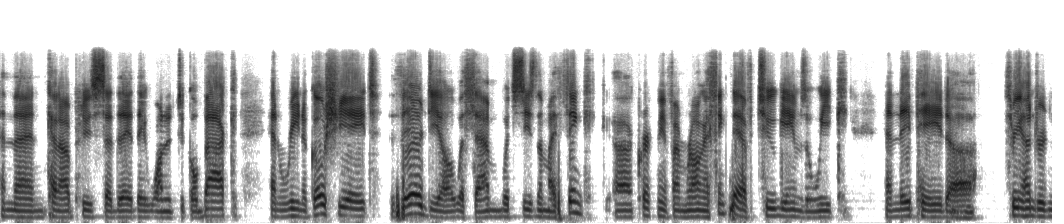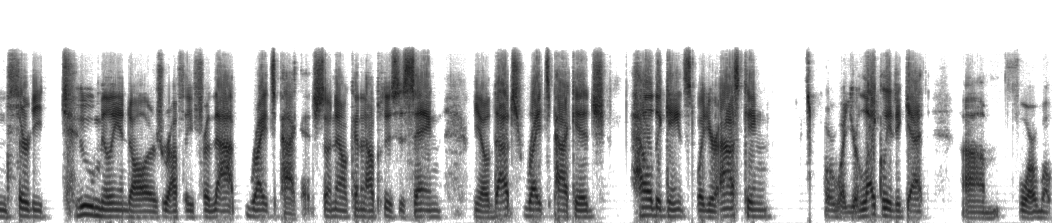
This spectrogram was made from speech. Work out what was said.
and then Canal Plus said they, they wanted to go back and renegotiate their deal with them, which sees them, I think, uh, correct me if I'm wrong, I think they have two games a week, and they paid uh, $332 million roughly for that rights package. So now Canal Plus is saying, you know, that's rights package held against what you're asking or what you're likely to get. Um, for what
